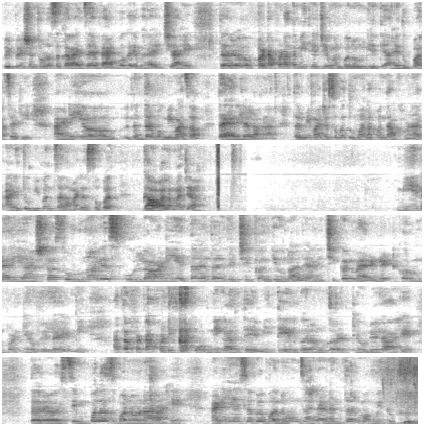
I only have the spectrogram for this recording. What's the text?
प्रिपरेशन थोडंसं करायचं आहे बॅग वगैरे भरायची आहे. तर पटापट आता मी इथे जेवण बनवून घेते आहे दुपारसाठी. आणि नंतर मग मी माझं तयारीला लागणार. तर मी माझ्यासोबत तुम्हाला पण दाखवणार. आणि तुम्ही पण चला माझ्यासोबत गावाला माझ्या. मी ना रिहाशला सोडून आले स्कूलला आणि येता येता इथे चिकन घेऊन आले आणि चिकन मॅरिनेट करून पण ठेवलेलं आहे मी. आता फटाफट इथे फोडणी घालते मी. तेल गरम करत ठेवलेलं आहे. तर सिम्पलच बनवणार आहे. आणि हे सगळं बनवून झाल्यानंतर मग मी तुम्ही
